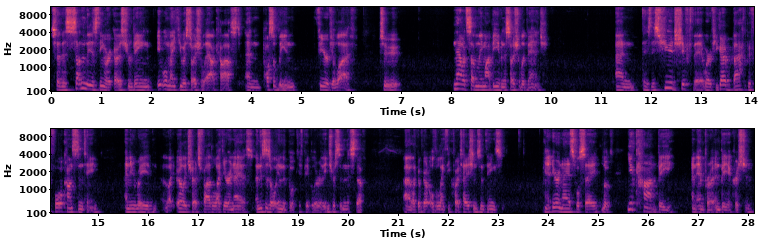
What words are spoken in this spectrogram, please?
So there's suddenly this thing where it goes from being, it will make you a social outcast and possibly in fear of your life, to now it suddenly might be even a social advantage. And there's this huge shift there where if you go back before Constantine and you read like early church father like Irenaeus, and this is all in the book if people are really interested in this stuff, uh, like I've got all the lengthy quotations and things. You know, Irenaeus will say, look, you can't be an emperor and be a Christian.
